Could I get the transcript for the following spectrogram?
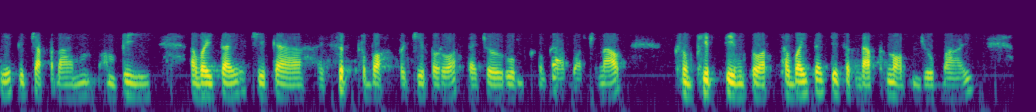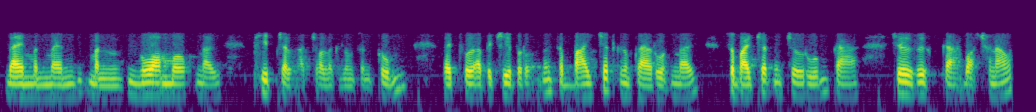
ទៀតគឺចាប់ផ្ដើមអំពីអ្វីទៅជាការសិទ្ធិរបស់ប្រជាពលរដ្ឋដែលចូលរួមក្នុងការបោះឆ្នោតក្នុងភាពទៀងទាត់អ្វីទៅជាសម្ដាប់ធ្នាប់នយោបាយដែលមិនមែនមិននាំមកនៅភាពចលាចលនៅក្នុងសង្គមដែលធ្វើឲ្យប្រជាពលរដ្ឋនឹងសប្បាយចិត្តក្នុងការរស់នៅសប្បាយចិត្តនឹងចូលរួមការជ្រើសរើសការបោះឆ្នោត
